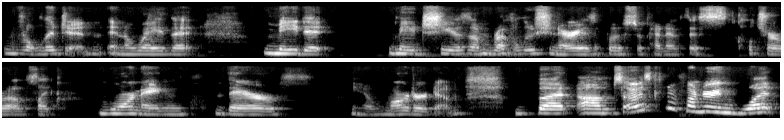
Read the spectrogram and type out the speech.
religion in a way that made it made shiism revolutionary as opposed to kind of this culture of like mourning their you know martyrdom but um so i was kind of wondering what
